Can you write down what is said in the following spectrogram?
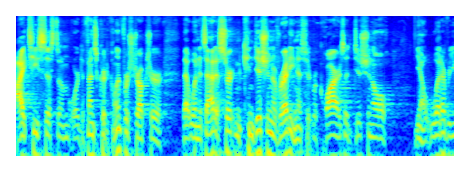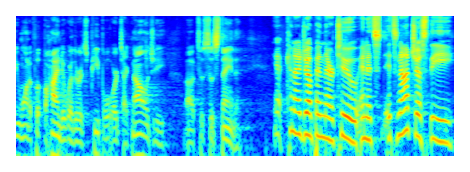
IT system or defense critical infrastructure that when it's at a certain condition of readiness, it requires additional, you know, whatever you want to put behind it, whether it's people or technology, uh, to sustain it? Yeah, can I jump in there too? And it's it's not just the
